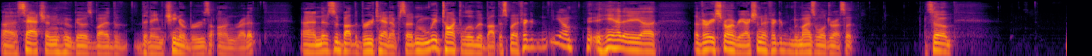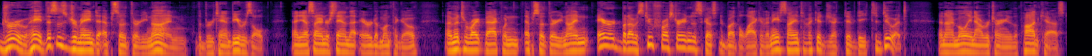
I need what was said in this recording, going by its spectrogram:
uh, Sachin, who goes by the, the name chino brews on reddit. And this is about the Brewtan episode and we talked a little bit about this but i figured you know he had a uh, a very strong reaction. I figured we might as well address it. So drew hey this is germane to episode 39 the Brewtan b result and yes, I understand that aired a month ago. I meant to write back when episode 39 aired, but I was too frustrated and disgusted by the lack of any scientific objectivity to do it, and I'm only now returning to the podcast.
